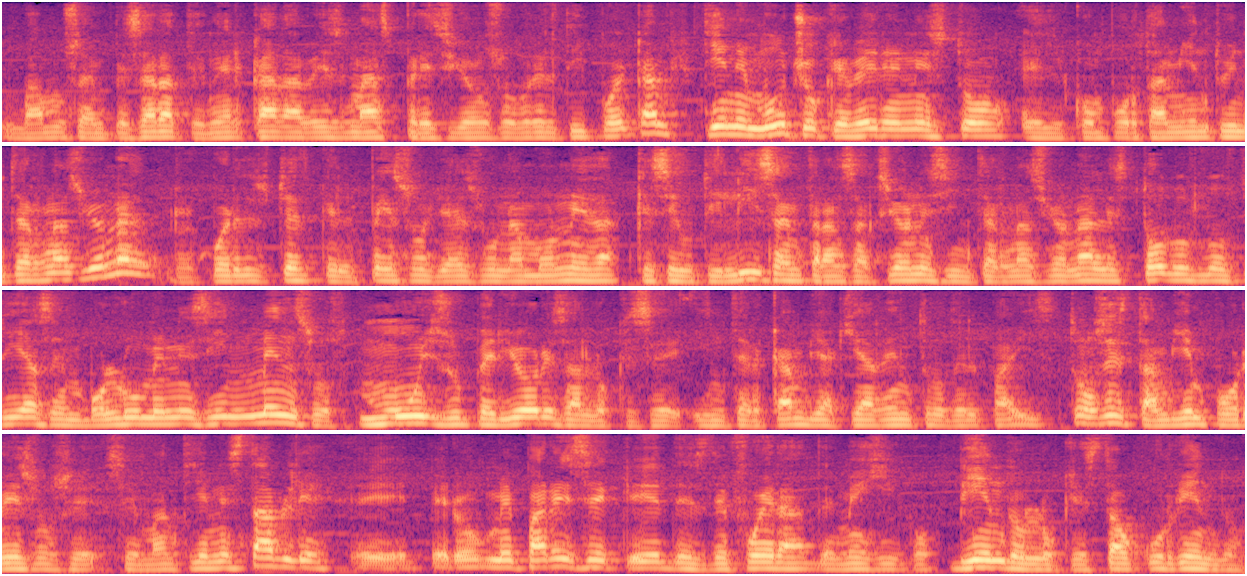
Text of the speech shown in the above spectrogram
vamos a empezar a tener cada vez más presión sobre el tipo de cambio. Tiene mucho que ver en esto el comportamiento internacional. Recuerde usted que el peso ya es una moneda que se utiliza en transacciones internacionales todos los días en volúmenes inmensos, muy superiores a lo que se intercambia aquí adentro del país. Entonces también por eso se, se mantiene estable, eh, pero me parece que desde fuera de México, viendo lo que está ocurriendo,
